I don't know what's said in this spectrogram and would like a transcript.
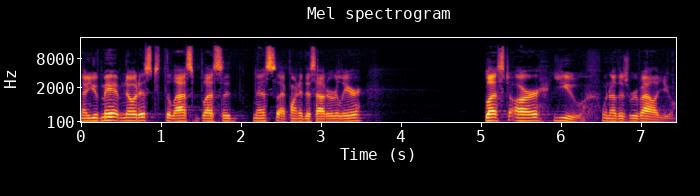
Now, you may have noticed the last blessedness, I pointed this out earlier. Blessed are you when others revile you.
